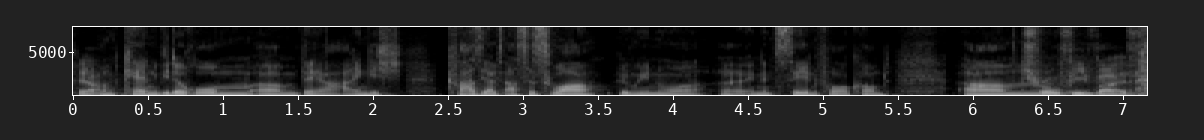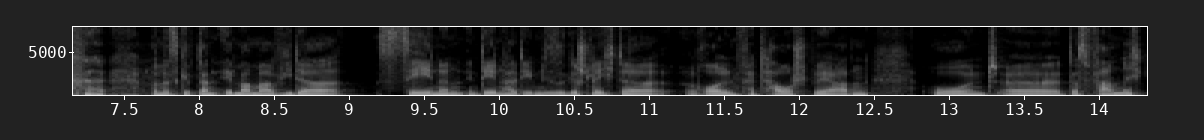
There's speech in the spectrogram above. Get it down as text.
Genau. Ja. Und Ken wiederum, ähm, der eigentlich quasi als Accessoire irgendwie nur äh, in den Szenen vorkommt. Ähm, Trophy-Wife. und es gibt dann immer mal wieder Szenen, in denen halt eben diese Geschlechterrollen vertauscht werden. Und äh, das fand ich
